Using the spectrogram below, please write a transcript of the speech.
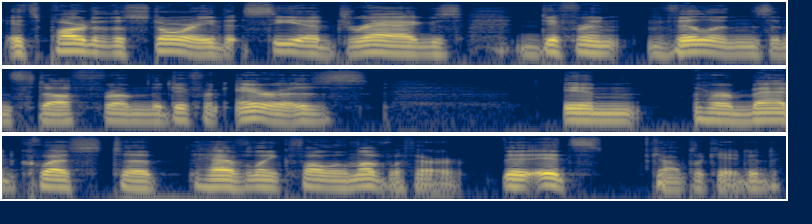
it's part of the story that Cia drags different villains and stuff from the different eras in her mad quest to have Link fall in love with her. It's complicated.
